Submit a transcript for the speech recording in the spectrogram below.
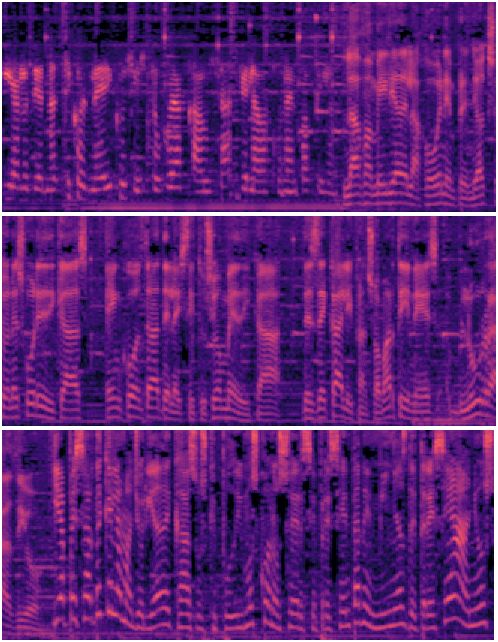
y a los diagnósticos médicos, y esto fue a causa de la vacuna del papiloma. La familia de la joven emprendió acciones jurídicas en contra de la institución médica. Desde Cali, François Martínez, Blue Radio. Y a pesar de que la mayoría de casos que pudimos conocer se presentan en niñas de 13 años,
